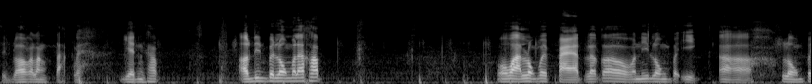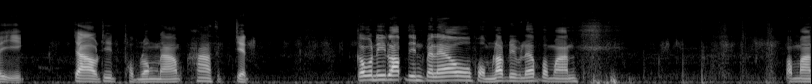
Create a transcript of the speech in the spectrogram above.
สิบล้อกำลังตักเลย เย็นครับ เอาดินไปลงมาแล้วครับเมื่อวานลงไปแปดแล้วก็วันนี้ลงไปอีกอ่าลงไปอีกเจ้าที่ถมลงน้ำห้าสิบเจ็ด ก็วันนี้รับดินไปแล้ว ผมรับดินไปแล้วประมาณ ประมาณ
